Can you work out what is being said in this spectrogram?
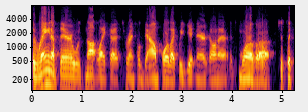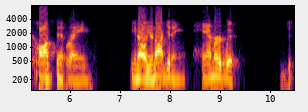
the rain up there was not like a torrential downpour like we get in Arizona. It's more of a just a constant rain. You know, you're not getting hammered with just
